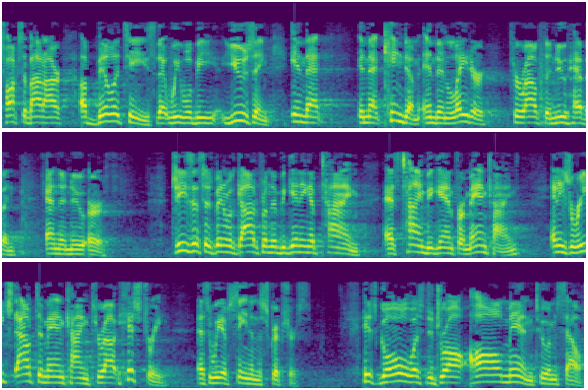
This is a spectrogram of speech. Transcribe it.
talks about our abilities that we will be using in that, in that kingdom and then later throughout the new heaven and the new earth. Jesus has been with God from the beginning of time as time began for mankind and He's reached out to mankind throughout history as we have seen in the scriptures. His goal was to draw all men to Himself.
